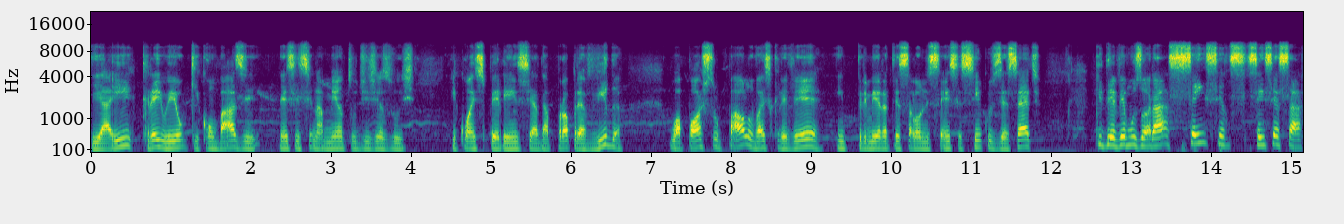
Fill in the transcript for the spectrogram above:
E aí, creio eu que com base nesse ensinamento de Jesus e com a experiência da própria vida, o apóstolo Paulo vai escrever em 1 Tessalonicenses 5,17 que devemos orar sem, sem cessar,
